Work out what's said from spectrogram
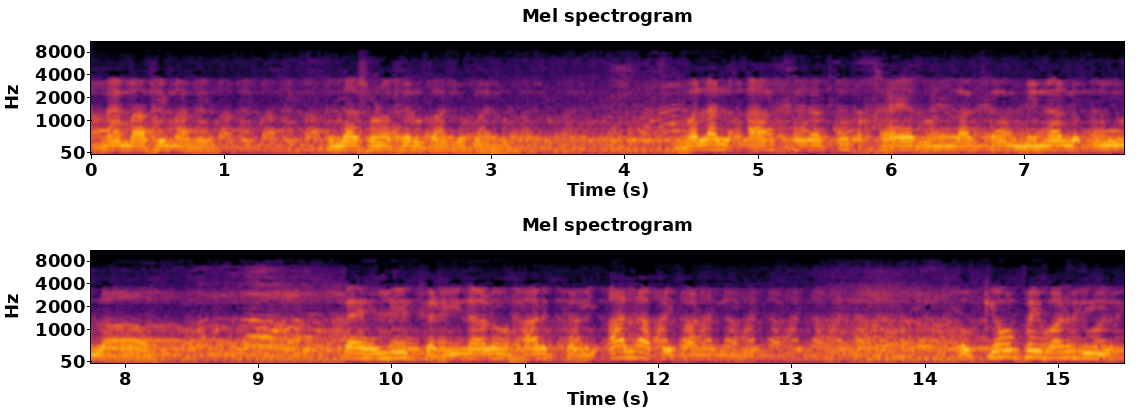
میں معافی مانگ اللہ سونا پھر اتنا چک لینا ولل آخرت خیر اللہ کا منل اولا پہلی کڑی نالوں ہر کڑی آلہ پہ بن گئی وہ کیوں پہ بن گئی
